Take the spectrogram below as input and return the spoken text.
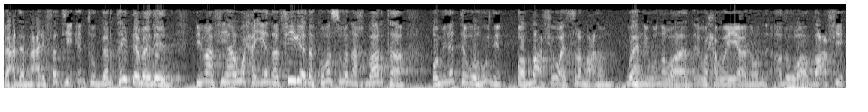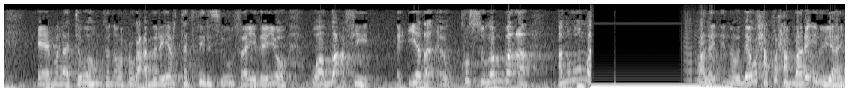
Bacda macrifatii intuu gartay dabadeed bima fiiha waxa iyada fiigeeda kuba sugan akhbaarta oo min atawahuni waa dacfi waa isla macnuun wahniguna waa waxa weeyaan adugu waa dacfi. Mala tawahunkana wuxuu ga cabiray yar takhiir si uu faa'iideeyo. Waa dacfi iyada ku suganba ah. Umalay inuu dee waxa ku xambaaray inuu yahay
